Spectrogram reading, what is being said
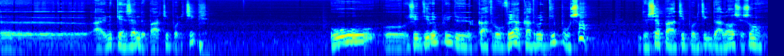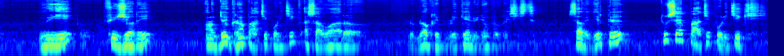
euh, à une quinzaine de partis politiques où euh, je dirais plus de 80 à 90% de ces partis politiques d'alors se sont mués, fusionnés en deux grands partis politiques, à savoir euh, le Bloc républicain et l'Union progressiste. Ça veut dire que tous ces partis politiques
